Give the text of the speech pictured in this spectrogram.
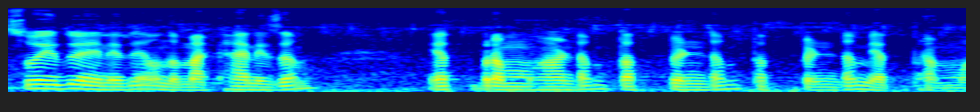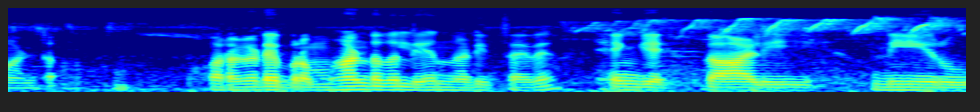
ಸೊ ಇದು ಏನಿದೆ? ಒಂದು ಮೆಕ್ಯಾನಿಸಮ್ ಯತ್ ಬ್ರಹ್ಮಾಂಡಂ, ತತ್ಪಿಂಡಂ ತತ್ಪಿಂಡಂ, ಯತ್ ಬ್ರಹ್ಮಾಂಡಂ. ಹೊರಗಡೆ ಬ್ರಹ್ಮಾಂಡದಲ್ಲಿ ಏನು ನಡೀತಾ ಇದೆ? ಹೆಂಗೆ? ಗಾಳಿ, ನೀರು,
